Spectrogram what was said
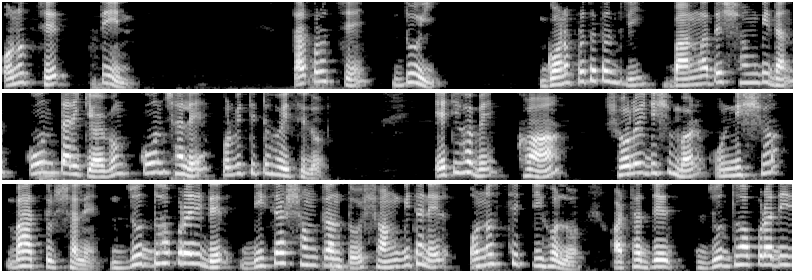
অনুচ্ছেদ তিন। তারপর হচ্ছে দুই। গণপ্রজাতন্ত্রী বাংলাদেশ সংবিধান কোন তারিখে এবং কোন সালে প্রবর্তিত হয়েছিল? এটি হবে খ ষোলোই ডিসেম্বর উনিশশো বাহাত্তর সালে। যুদ্ধ অপরাধীদের বিচার সংক্রান্ত সংবিধানের অনুচ্ছেদটি হলো, অর্থাৎ যে যুদ্ধ অপরাধীর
